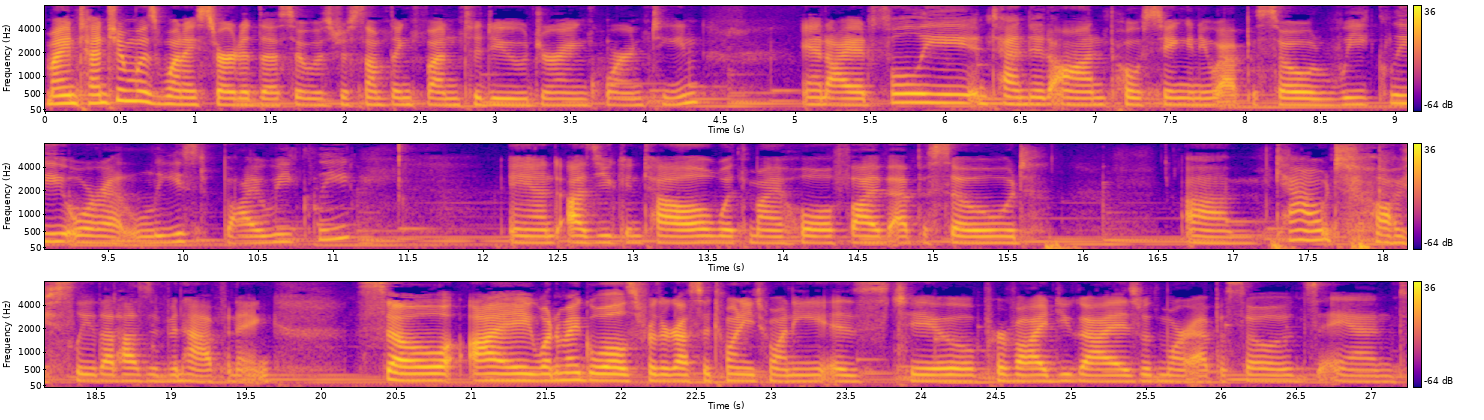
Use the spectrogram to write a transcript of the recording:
my intention was when I started this, it was just something fun to do during quarantine. And I had fully intended on posting a new episode weekly or at least bi weekly. And as you can tell with my whole five episode um, count, obviously that hasn't been happening. So, I one of my goals for the rest of 2020 is to provide you guys with more episodes and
